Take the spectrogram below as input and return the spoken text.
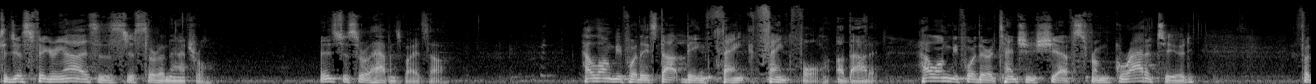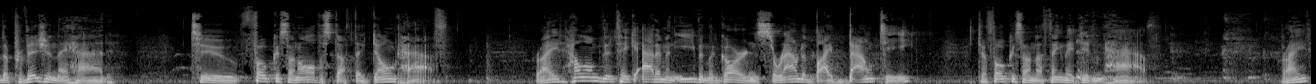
To just figuring out oh, this is just sort of natural. This just sort of happens by itself. How long before they stop being thank, thankful about it? How long before their attention shifts from gratitude for the provision they had to focus on all the stuff they don't have right? How long did it take Adam and Eve in the garden, surrounded by bounty, to focus on the thing they didn't have? Right?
